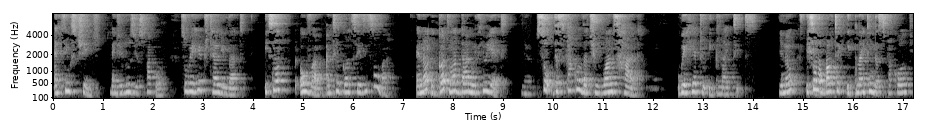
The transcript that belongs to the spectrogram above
and things change and you lose your sparkle. So we're here to tell you that it's not over until God says it's over. And not, God's not done with you yet. Yeah. So the sparkle that you once had, we're here to ignite it. You know, it's all about it, igniting the sparkle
